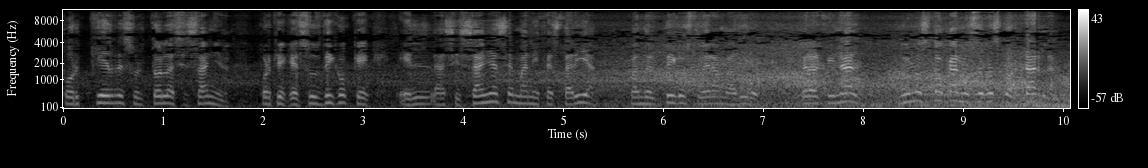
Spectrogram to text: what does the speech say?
¿por qué resultó la cizaña? Porque Jesús dijo que la cizaña se manifestaría cuando el trigo estuviera maduro. Pero al final no nos toca a nosotros cortarla,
